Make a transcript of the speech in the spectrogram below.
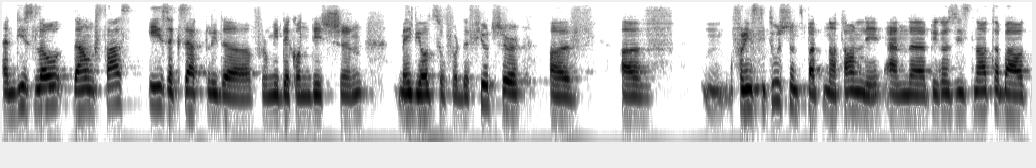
and this "Slow Down Fast" is exactly the for me the condition, maybe also for the future of of mm, for institutions, but not only, and uh, because it's not about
